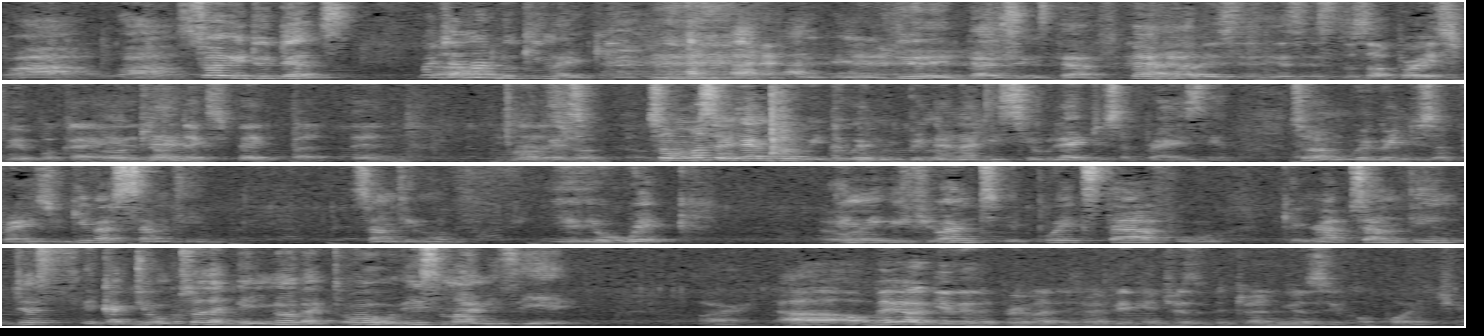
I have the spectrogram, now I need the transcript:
Wow, wow. So you do dance, but you're not looking like you, you, you do the dancing stuff. I know it's, it's, it's to surprise people, okay? Okay. They don't expect, but then you Okay, so, so most of the time what we do when we bring an artist here, we like to surprise them. So um, we're going to surprise you. Give us something, something of your, your work. Any, Alright. if you want a poet stuff or can rap something, just a kajongo so that they know that oh this man is here. Alright. Uh, or maybe I'll give you the privilege. Maybe you can choose between music or poetry.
